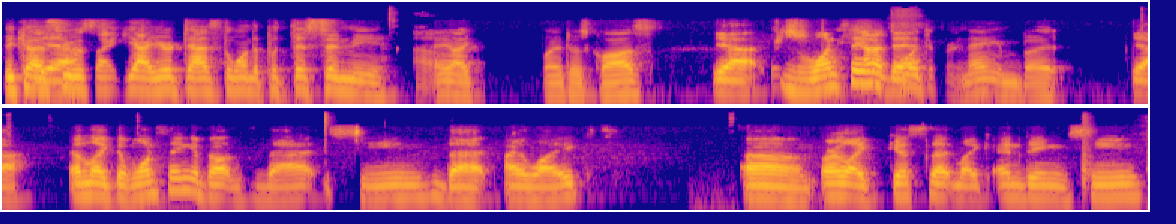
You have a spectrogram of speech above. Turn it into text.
because he was like, "Yeah, your dad's the one that put this in me," oh, and he like pointed to his claws. Yeah. Which, One thing Kind of that totally different name, but Yeah, and like the one thing about that scene that I liked, um, or like guess that like ending scene,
